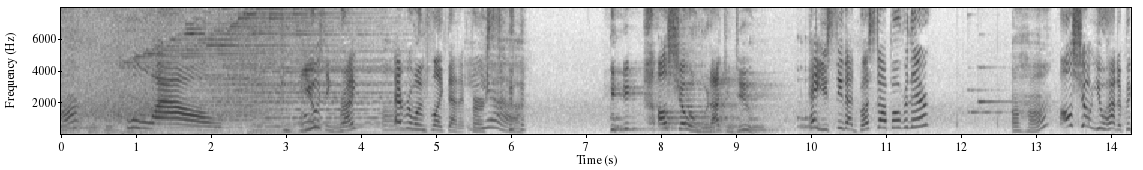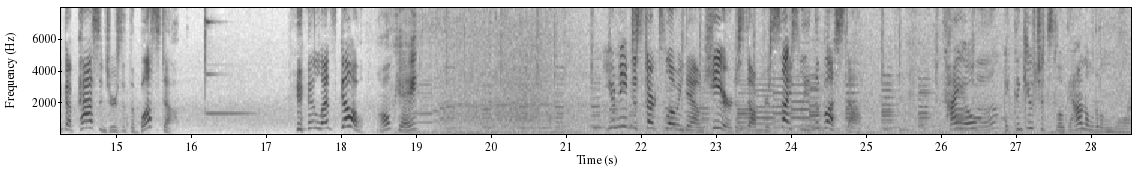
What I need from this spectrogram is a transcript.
Huh? Wow. Confusing, right? Everyone's like that at first. Yeah. I'll show him what I can do. Hey, you see that bus stop over there? Uh-huh. I'll show you how to pick up passengers at the bus stop. Let's go. Okay. You need to start slowing down here to stop precisely at the bus stop. Tayo, Huh? I think you should slow down a little more.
